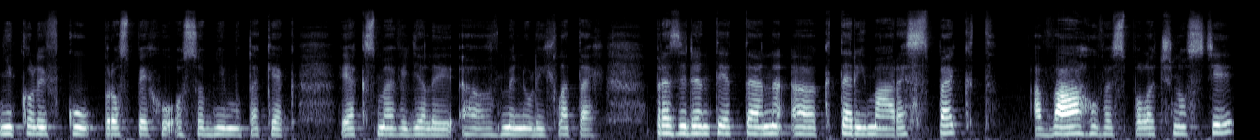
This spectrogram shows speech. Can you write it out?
nikoli ku prospěchu osobnímu, tak jak, jak jsme viděli v minulých letech. Prezident je ten, který má respekt a váhu ve společnosti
